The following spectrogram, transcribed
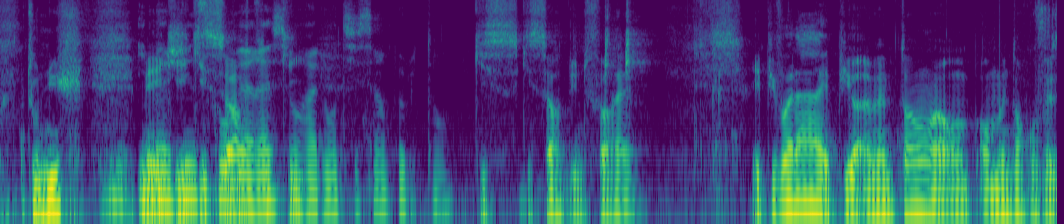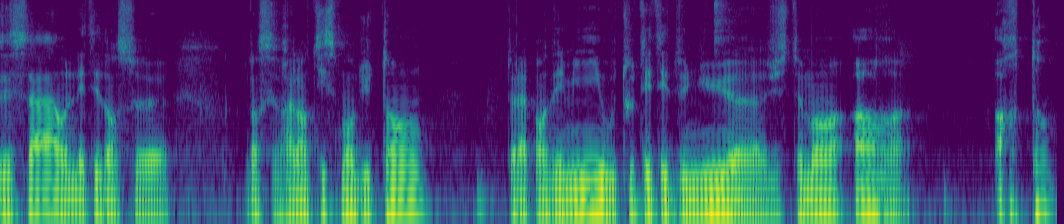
tout nus, mais qui, qui sortent. verrait si on ralentissait un peu le temps. Qui, qui sortent d'une forêt. Et puis voilà. Et puis en même temps, en, même temps qu'on faisait ça, on était dans ce dans ce ralentissement du temps de la pandémie où tout était devenu euh, justement hors hors temps.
